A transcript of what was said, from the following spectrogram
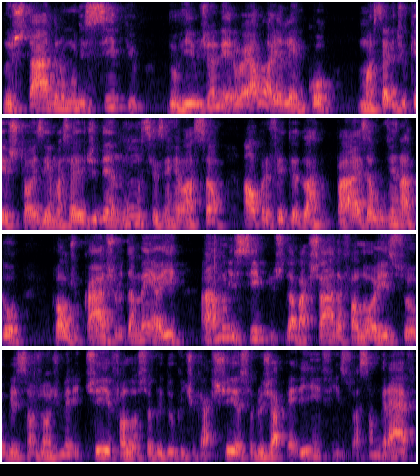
no Estado, no município do Rio de Janeiro. Ela elencou uma série de questões, uma série de denúncias em relação ao prefeito Eduardo Paz, ao governador Cláudio Castro, também aí a municípios da Baixada, falou aí sobre São João de Meriti, falou sobre Duque de Caxias, sobre o Japeri, enfim, situação grave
